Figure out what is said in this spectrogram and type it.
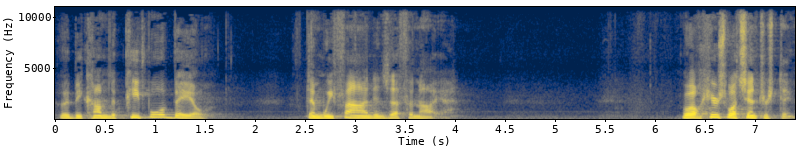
who had become the people of Baal than we find in Zephaniah. Well, here's what's interesting.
